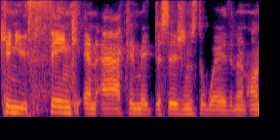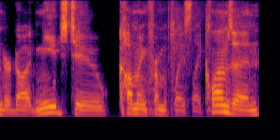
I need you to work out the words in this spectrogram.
can you think and act and make decisions the way that an underdog needs to coming from a place like Clemson?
